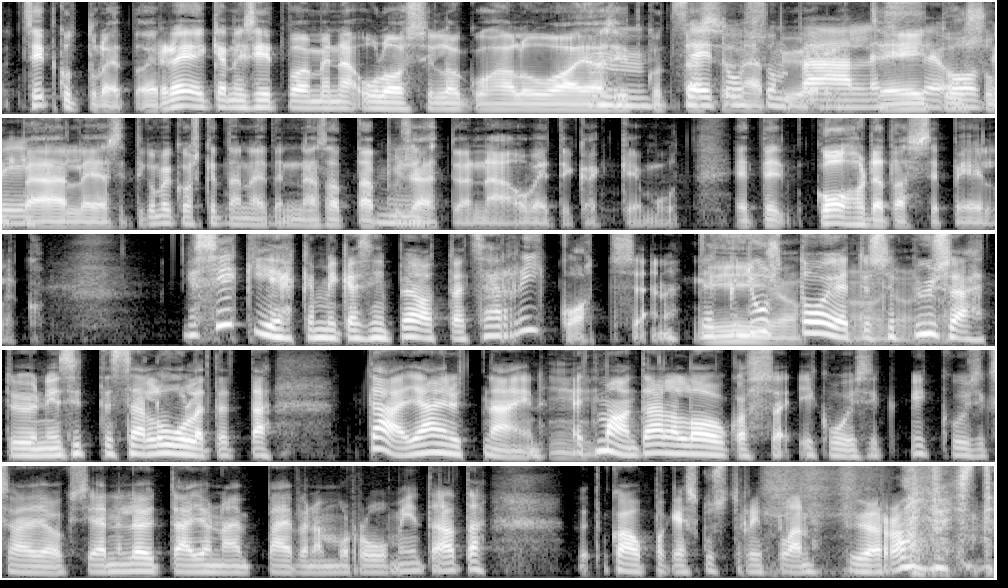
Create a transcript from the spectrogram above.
sitten kun tulee toi reikä, niin sit voi mennä ulos silloin kun haluaa ja Mm, sitten kun se ei tässä tuu nää sun päälle se ei se tuu sun päälle ja sitten kun me kosketaan näitä, niin nämä saattaa Niin. pysähtyä nämä ovet ja kaikkea muut. Että kohdata se pelko. Ja sekin ehkä, mikä siinä pelottaa, että sä rikot sen. Niin, just toi, että joo, jos se pysähtyy, niin sitten sä luulet, että tämä jäi nyt näin. Mm. Että mä oon täällä loukossa ikuisi, ikuisiksi ajoiksi ja ne löytää jonain päivänä mun ruumiin täältä kauppakeskustriplan pyöräovesta,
